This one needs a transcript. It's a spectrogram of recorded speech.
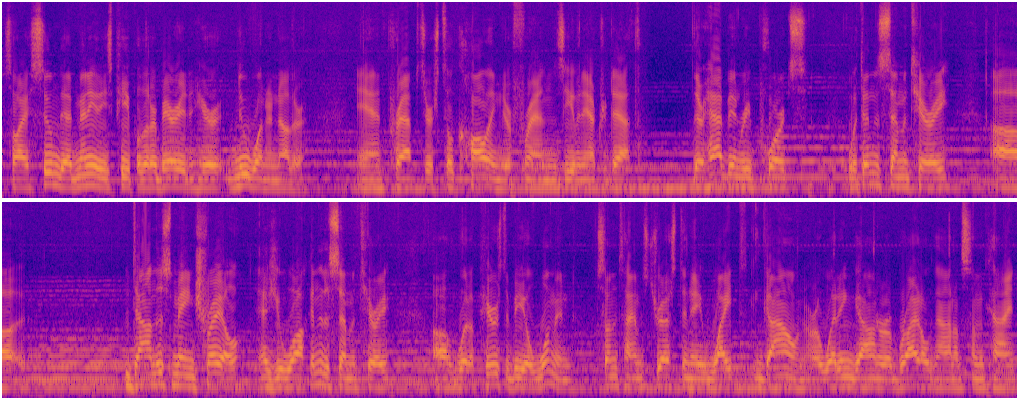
So I assume that many of these people that are buried in here knew one another, and perhaps they're still calling their friends even after death. There have been reports within the cemetery uh, down this main trail as you walk into the cemetery uh, what appears to be a woman, sometimes dressed in a white gown or a wedding gown or a bridal gown of some kind,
